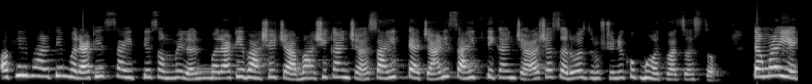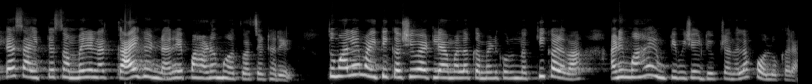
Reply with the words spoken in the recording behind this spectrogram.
अखिल भारतीय मराठी साहित्य संमेलन मराठी भाषेच्या भाषिकांच्या साहित्याच्या आणि साहित्यिकांच्या अशा सर्वच दृष्टीने खूप महत्वाचं असतं. त्यामुळे येत्या साहित्य संमेलनात काय घडणार हे पाहणं महत्वाचं ठरेल. तुम्हाला माहिती कशी वाटली आम्हाला कमेंट करून नक्की कळवा आणि महा एम टी युट्यूब चॅनलला फॉलो करा.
